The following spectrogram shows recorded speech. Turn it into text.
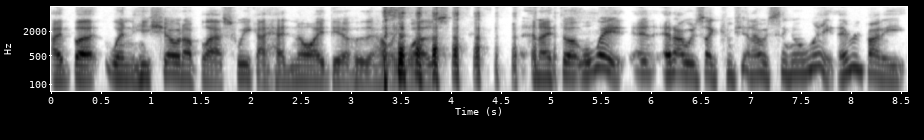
I, but when he showed up last week, I had no idea who the hell he was. and I thought, well, wait, and, and I was like confused. And I was thinking, well, wait, everybody,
